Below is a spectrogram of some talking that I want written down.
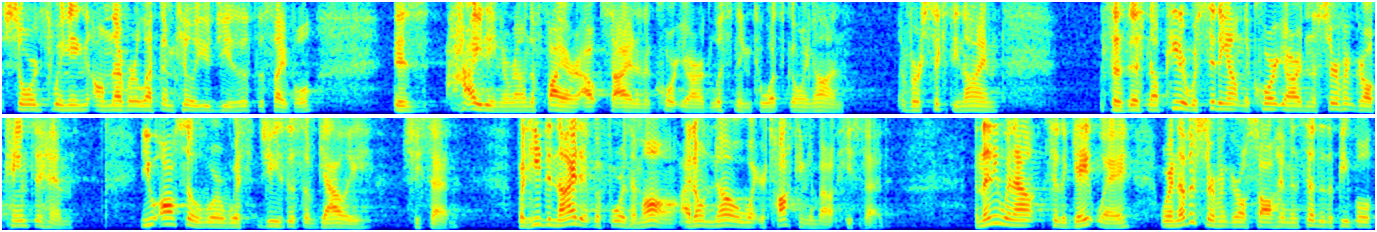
sword swinging, I'll never let them kill you, Jesus disciple, is hiding around a fire outside in a courtyard listening to what's going on. Verse 69 says this Now Peter was sitting out in the courtyard, and the servant girl came to him. You also were with Jesus of Galilee, she said. But he denied it before them all. I don't know what you're talking about, he said. And then he went out to the gateway where another servant girl saw him and said to the people,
